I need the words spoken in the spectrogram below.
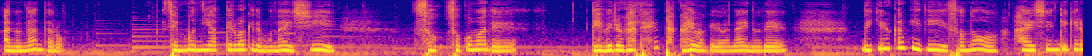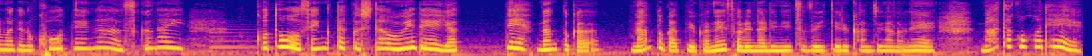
あのなんだろう専門にやってるわけでもないしそこまでレベルがね高いわけではないのでできる限りその配信できるまでの工程が少ないことを選択した上でやってなんとかなんとかっていうかねそれなりに続いてる感じなのでまたここで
